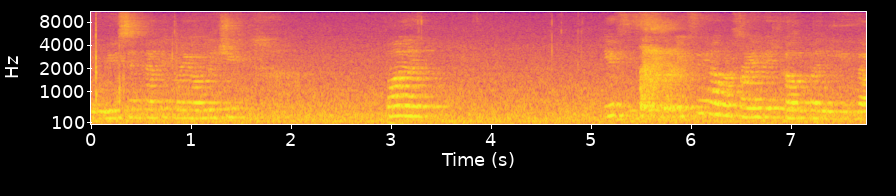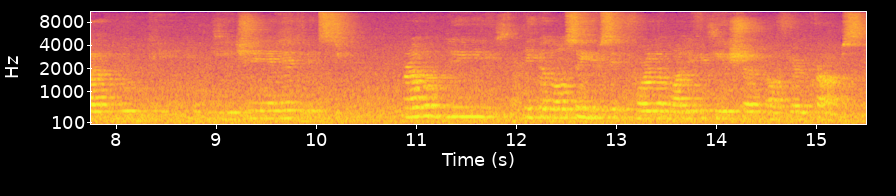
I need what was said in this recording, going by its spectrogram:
doing synthetic biology. But if, if we have a private company that would be engaging in it, it's probably, they can also use it for the modification of your crops.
